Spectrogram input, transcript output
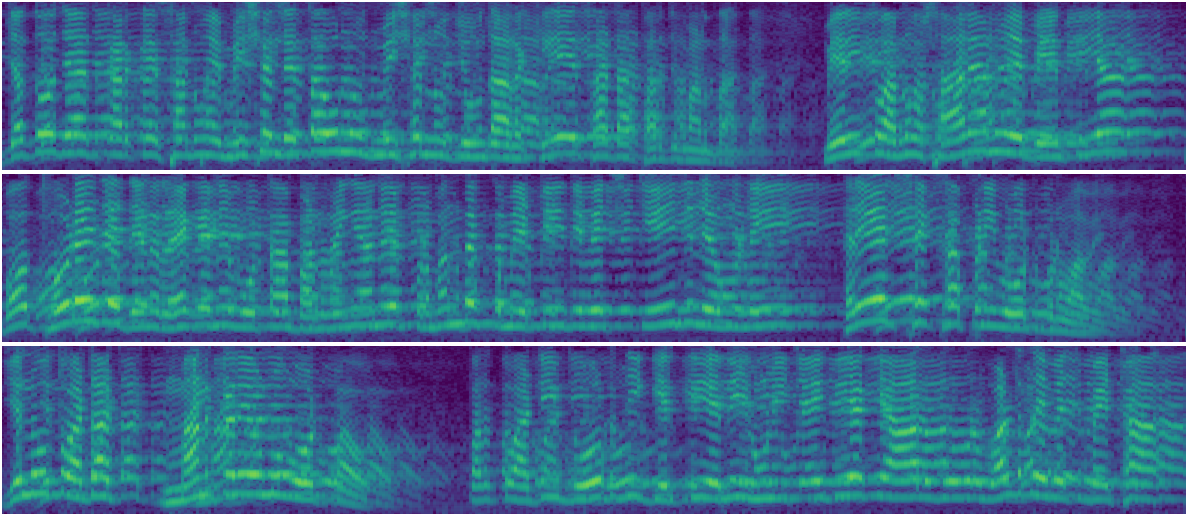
ਜੱਦੋ ਜਹਿਦ ਕਰਕੇ ਸਾਨੂੰ ਇਹ ਮਿਸ਼ਨ ਦਿੱਤਾ, ਉਹਨੂੰ ਮਿਸ਼ਨ ਨੂੰ ਜਿਉਂਦਾ ਰੱਖੀਏ, ਇਹ ਸਾਡਾ ਫਰਜ਼ ਬਣਦਾ। ਮੇਰੀ ਤੁਹਾਨੂੰ ਸਾਰਿਆਂ ਨੂੰ ਇਹ ਬੇਨਤੀ ਆ ਬਹੁਤ ਥੋੜੇ ਜਿਹੇ ਦਿਨ ਰਹਿ ਗਏ ਨੇ ਵੋਟਾਂ ਬਣ ਰਹੀਆਂ ਨੇ ਪ੍ਰਬੰਧਕ ਕਮੇਟੀ ਦੇ ਵਿੱਚ ਚੇਂਜ ਲਿਆਉਣ ਲਈ ਹਰੇਕ ਸਿੱਖ ਆਪਣੀ ਵੋਟ ਬਣਵਾਵੇ। ਜਿਹਨੂੰ ਤੁਹਾਡਾ ਮਨ ਕਰੇ ਉਹਨੂੰ ਵੋਟ ਪਾਓ। ਪਰ ਤੁਹਾਡੀ ਵੋਟ ਦੀ ਗਿਣਤੀ ਇੰਨੀ ਹੋਣੀ ਚਾਹੀਦੀ ਹੈ ਕਿ ਆਲ ਓਵਰ ਵਰਲਡ ਦੇ ਵਿੱਚ ਬੈਠਾ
